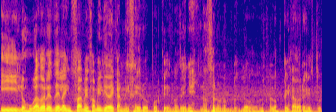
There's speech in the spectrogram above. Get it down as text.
Y los jugadores de la infame familia de carnicero, porque no tiene, no nombre, los, los pecadores estos,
